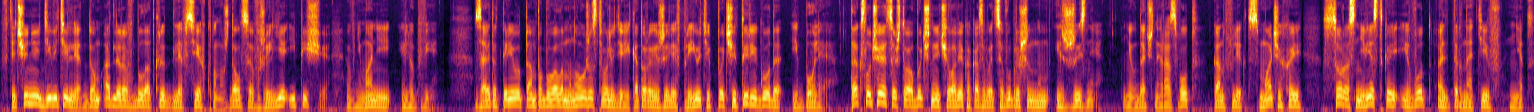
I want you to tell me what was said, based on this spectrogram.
В течение девяти лет дом Адлеров был открыт для всех, кто нуждался в жилье и пище, внимании и любви. За этот период там побывало множество людей, которые жили в приюте по четыре года и более. Так случается, что обычный человек оказывается выброшенным из жизни. Неудачный развод, конфликт с мачехой, ссора с невесткой, и вот альтернатив нет.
